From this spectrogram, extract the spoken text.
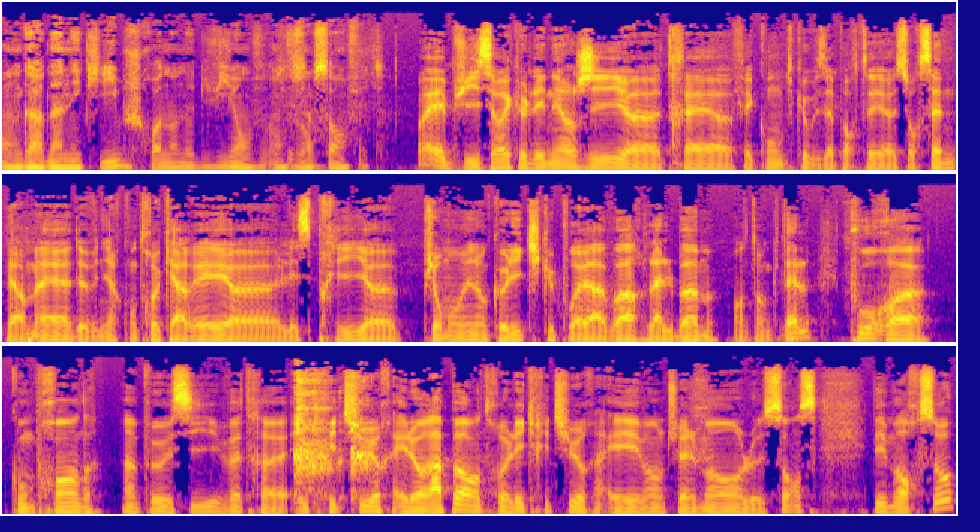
on garde un équilibre, je crois, dans notre vie en, en faisant ça. en fait. Ouais, et puis c'est vrai que l'énergie euh, très euh, féconde que vous apportez euh, sur scène permet de venir contrecarrer euh, l'esprit euh, purement mélancolique que pourrait avoir l'album en tant que tel. Pour euh, comprendre un peu aussi votre euh, écriture et le rapport entre l'écriture et éventuellement le sens des morceaux,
